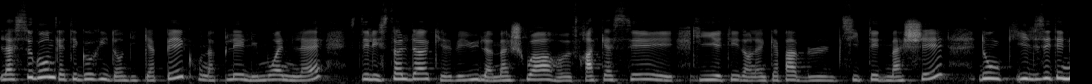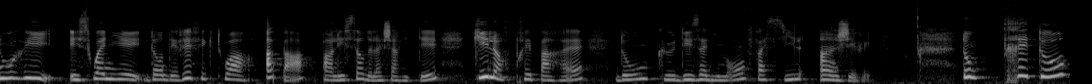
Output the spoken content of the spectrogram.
la seconde catégorie d'handicapés, qu'on appelait les moines-laits, c'était les soldats qui avaient eu la mâchoire euh, fracassée et qui étaient dans l'incapacité de mâcher. Donc, ils étaient nourris et soignés dans des réfectoires à part par les sœurs de la charité qui leur préparaient donc euh, des aliments faciles à ingérer. Donc très tôt,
